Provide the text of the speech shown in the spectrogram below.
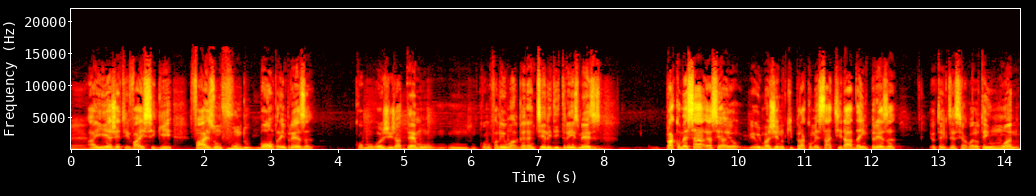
É. Aí a gente vai seguir, faz um fundo bom para a empresa, como hoje já temos, um, como eu falei, uma garantia ali de três meses para começar, assim, ó, eu, eu imagino que para começar a tirar da empresa eu tenho que dizer assim, agora eu tenho um ano.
